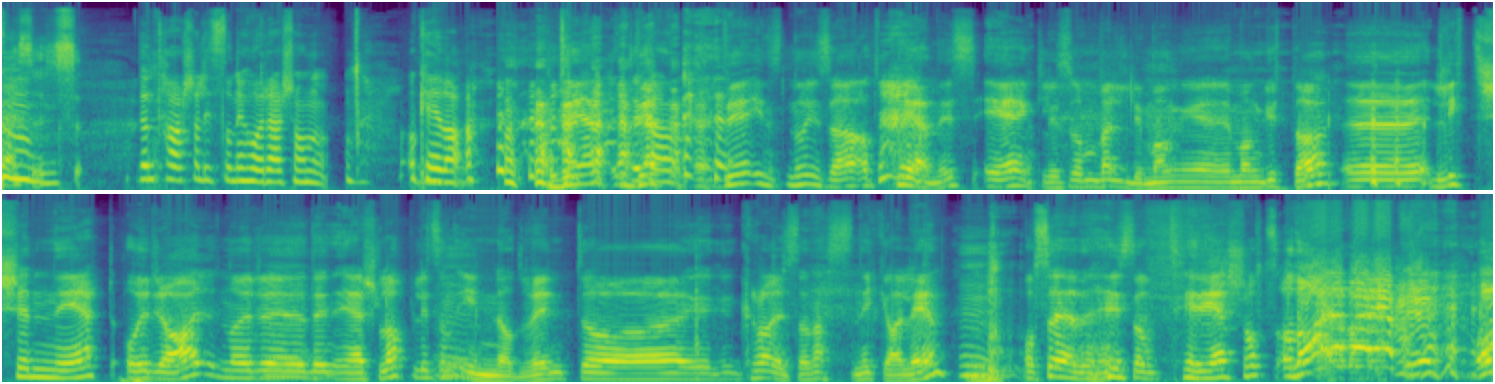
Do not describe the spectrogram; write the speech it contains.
syns Den tar seg litt sånn i håret her sånn Ok, da. Det, det, det, nå innser jeg at penis er egentlig som veldig mange, mange gutter. Eh, litt sjenert og rar når mm. den er slapp. Litt sånn innadvendt og eh, klarer seg nesten ikke alene. Og så er det liksom tre shots, og da er det bare Å,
